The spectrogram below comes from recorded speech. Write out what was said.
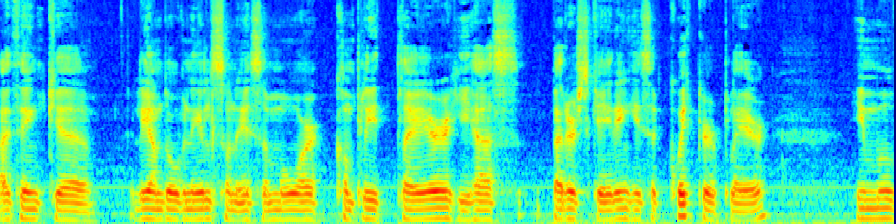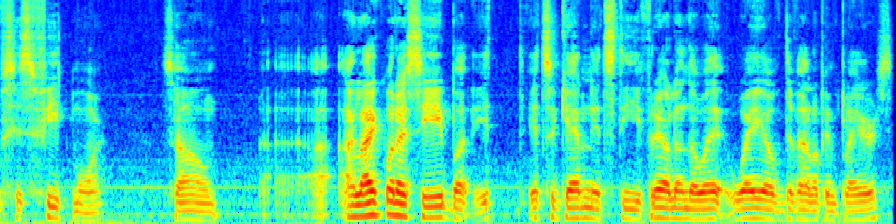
I think uh, Liam Dower is a more complete player. He has better skating. He's a quicker player he moves his feet more. So uh, I like what I see, but it it's again it's the Frölunda way, way of developing players.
